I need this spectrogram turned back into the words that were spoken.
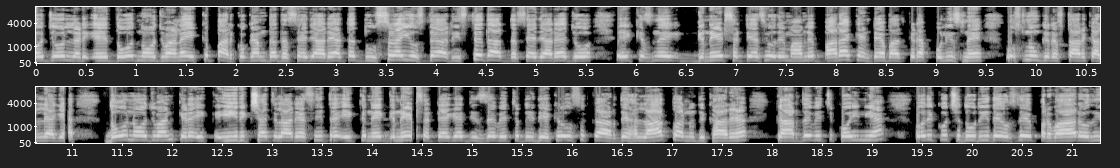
ਉਹ ਜੋ ਲੜਕੇ ਦੋ ਨੌਜਵਾਨ ਹੈ ਇੱਕ ਭਾਰਕੋ ਕੈਂਪ ਦਾ ਦੱਸਿਆ ਜਾ ਰਿਹਾ ਤਾਂ ਦੂਸਰਾ ਹੀ ਉਸਦਾ ਰਿਸ਼ਤੇਦਾਰ ਦੱਸਿਆ ਜਾ ਰਿਹਾ ਜੋ ਕਿਸ ਨੇ ਗ੍ਰਨੇਡ ਸੱਟਿਆ ਸੀ ਉਹਦੇ ਮਾਮਲੇ 12 ਘੰਟਿਆਂ ਬਾਅਦ ਕਿਹੜਾ ਪੁਲਿਸ ਨੇ ਉਸ ਨੂੰ ਗ੍ਰਿਫਤਾਰ ਕਰ ਲਿਆ ਗਿਆ। ਦੋ ਨੌਜਵਾਨ ਕਿਹੜਾ ਇੱਕ ਈ ਰਿਕਸ਼ਾ ਚਲਾ ਰਿਹਾ ਸੀ ਤੇ ਇੱਕ ਨੇ ਗ੍ਰਨੇਡ ਸੱਟਿਆ ਗਿਆ ਜਿਸ ਦੇ ਵਿੱਚ ਤੁਸੀਂ ਦੇਖ ਰਹੇ ਹੋ ਉਸ ਘਰ ਦੇ ਹਾਲਾਤ ਤੁਹਾਨੂੰ ਦਿਖਾ ਰਿਹਾ। ਘਰ ਦੇ ਵਿੱਚ ਕੋਈ ਨਹੀਂ ਹੈ। ਉਹਦੀ ਕੁਝ ਦੂਰੀ ਤੇ ਉਸਦੇ ਪਰਿਵਾਰ ਉਹਦੀ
